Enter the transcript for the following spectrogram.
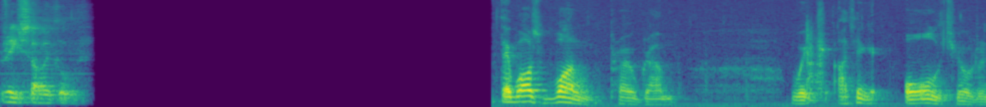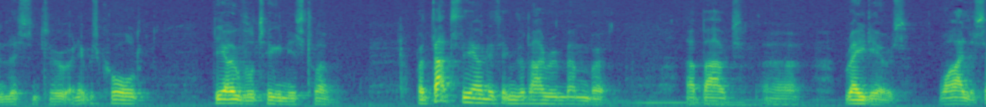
recycled. There was one programme which I think all the children listened to, and it was called the Ovaltineys Club. But that's the only thing that I remember about uh, radios, wireless,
